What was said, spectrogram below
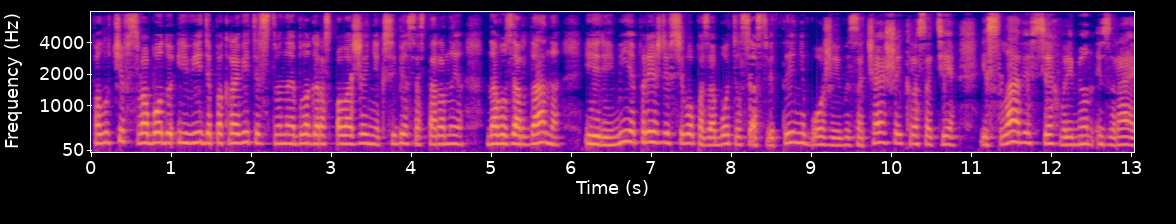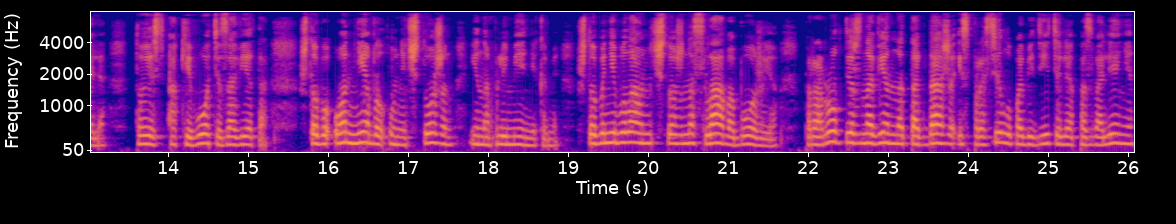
Получив свободу и видя покровительственное благорасположение к себе со стороны Навузардана, Иеремия прежде всего позаботился о святыне Божией, высочайшей красоте и славе всех времен Израиля, то есть о кивоте завета, чтобы он не был уничтожен иноплеменниками, чтобы не была уничтожена слава Божия. Пророк дерзновенно тогда же и спросил у победителя позволения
